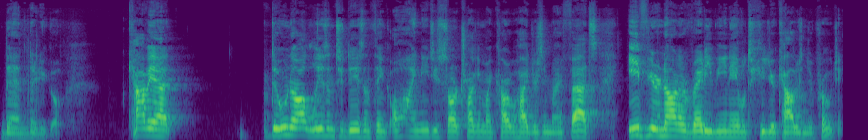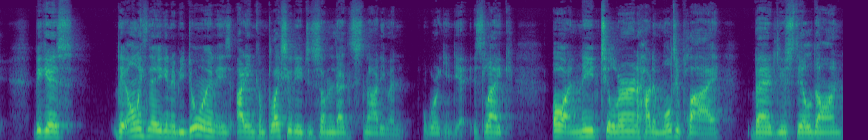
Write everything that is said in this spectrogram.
then there you go. Caveat do not listen to this and think, oh, I need to start tracking my carbohydrates and my fats if you're not already being able to heat your calories and your protein. Because the only thing that you're going to be doing is adding complexity to something that's not even working yet. It's like, oh, I need to learn how to multiply, but you still don't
